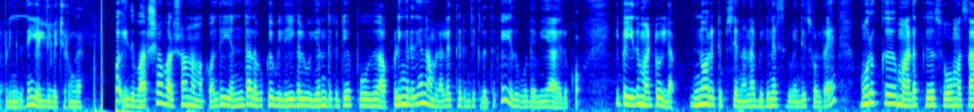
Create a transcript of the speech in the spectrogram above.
அப்படிங்கிறதையும் எழுதி வச்சுருங்க. இது வருஷா வருஷம் நமக்கு வந்து எந்த அளவுக்கு விலைகள் உயர்ந்துக்கிட்டே போகுது அப்படிங்கிறதையும் நம்மளால் தெரிஞ்சுக்கிறதுக்கு இது உதவியாக இருக்கும். இப்போ இது மட்டும் இல்லை இன்னொரு டிப்ஸ் என்னென்னா பிகினர்ஸுக்கு வேண்டி சொல்கிறேன் முறுக்கு மடக்கு சோமசா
